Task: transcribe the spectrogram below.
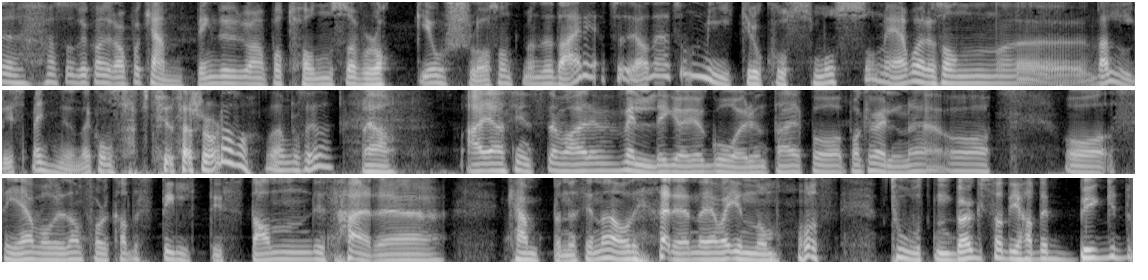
eh, altså Du kan dra på camping, du kan dra på Tons of Rock i Oslo og sånt, men det der er et, ja, er et sånn mikrokosmos som er bare sånn uh, veldig spennende konsept i seg sjøl, altså. Jeg må si det. Ja. Nei, jeg syns det var veldig gøy å gå rundt her på, på kveldene og, og se hvordan folk hadde stilt i stand disse her eh, campene sine. Og de her, når jeg var innom hos Totenbugs, og de hadde bygd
